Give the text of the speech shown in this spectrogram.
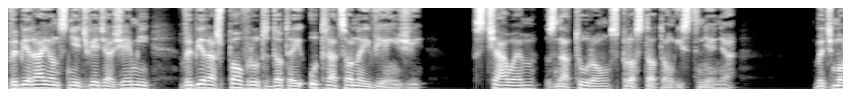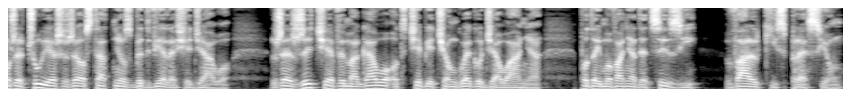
Wybierając niedźwiedzia ziemi, wybierasz powrót do tej utraconej więzi. Z ciałem, z naturą, z prostotą istnienia. Być może czujesz, że ostatnio zbyt wiele się działo, że życie wymagało od ciebie ciągłego działania, podejmowania decyzji, walki z presją.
